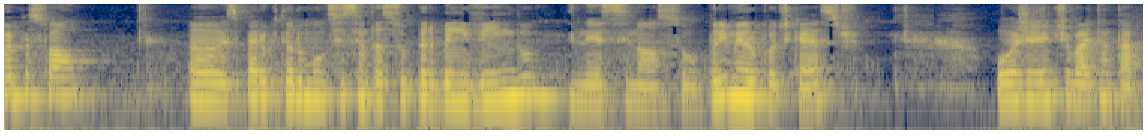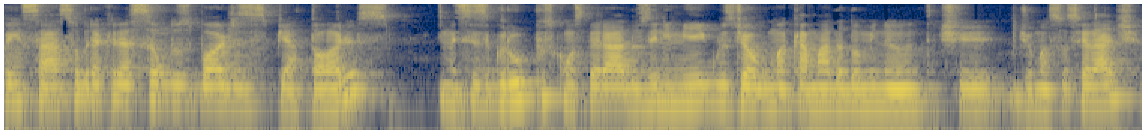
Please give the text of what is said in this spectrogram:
Oi, pessoal. Uh, espero que todo mundo se sinta super bem-vindo nesse nosso primeiro podcast. Hoje a gente vai tentar pensar sobre a criação dos bodes expiatórios, esses grupos considerados inimigos de alguma camada dominante de uma sociedade.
